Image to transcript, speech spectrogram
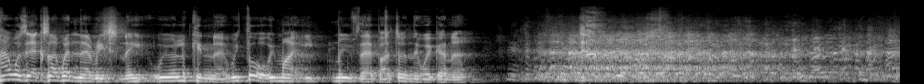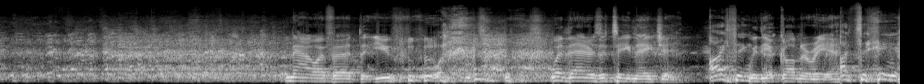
How was it? Because I went there recently. We were looking. Uh, we thought we might move there, but I don't think we're gonna. now I've heard that you were there as a teenager I think with your that- gonorrhea. I think,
